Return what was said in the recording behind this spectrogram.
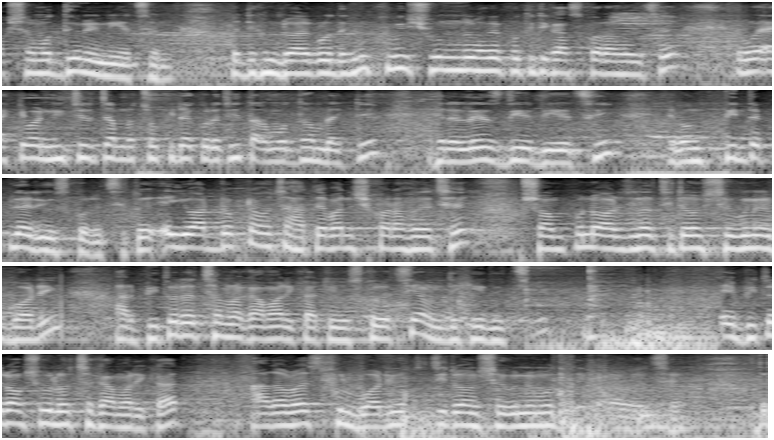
নকশার মধ্যে উনি নিয়েছেন। তো দেখুন, ড্রয়ারগুলো দেখুন, খুবই সুন্দরভাবে প্রতিটি কাজ করা হয়েছে এবং একেবারে নিচের যে আমরা চকিটা করেছি, তার মধ্যে আমরা একটি এখানে লেস দিয়ে দিয়েছি এবং তিনটে পিলার ইউজ করেছি। তো এই ওয়ার্ড্রপটা হচ্ছে হাতে বানিশ করা হয়েছে, সম্পূর্ণ অরিজিনাল চিটন সেগুনের বডি আর ভিতরে হচ্ছে আমরা গামারি কাঠ ইউজ করেছি, আমি দেখিয়ে দিচ্ছি। এই ভিতরের অংশগুলো হচ্ছে গামারি কাঠ আদারওয়াইজ ফুল বডি হচ্ছে চিটং সেগুনের মধ্যেই করা হয়েছে। তো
